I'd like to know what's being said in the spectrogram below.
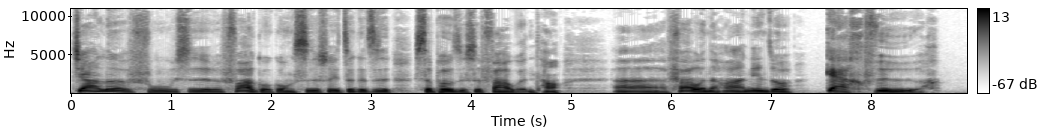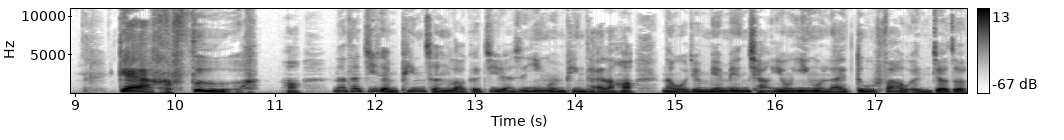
家乐福是法国公司，所以这个字 suppose 是法文哈，呃，法文的话念作 Carrefour，Carrefour 哈，那它既然拼成老客，既然是英文平台了哈，那我就勉勉强用英文来读法文，叫做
